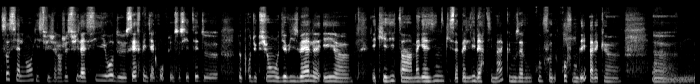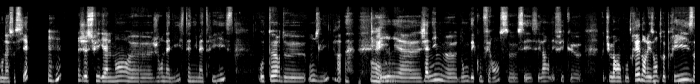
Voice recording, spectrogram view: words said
socialement, qui suis-je? Alors, je suis la CEO de CF Media Group, une société de, production audiovisuelle et, euh, et, qui édite un magazine qui s'appelle Liberty Mag, que nous avons cofondé avec euh, mon associé. Mmh je suis également journaliste, animatrice, auteur de 11 livres. Et euh, j'anime euh, donc des conférences. Euh, c'est là en effet que, que tu m'as rencontré dans les entreprises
